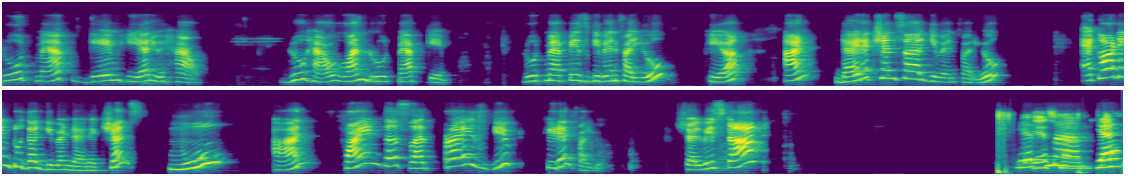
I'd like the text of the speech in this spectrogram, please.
Route map game here you have. You have one route map game. Route map is given for you here and directions are given for you according to the given directions, move and find the surprise gift hidden for you. Shall we start? Yes, ma'am. No, Yes,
